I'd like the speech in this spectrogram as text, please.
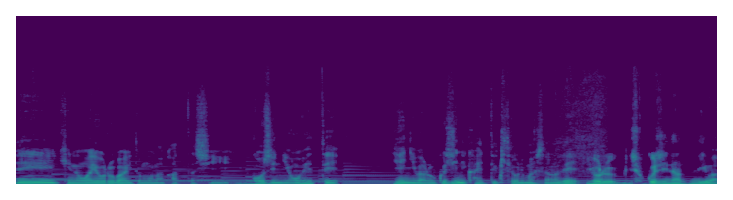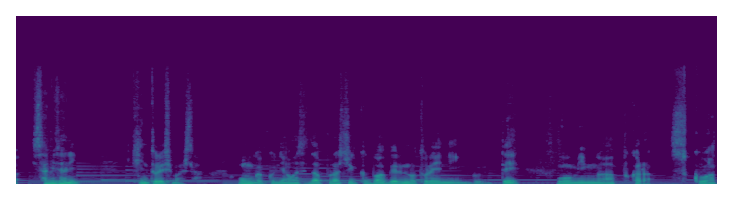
えー昨日は夜バイトもなかったし、5時に終えて、家には6時に帰ってきておりましたので、夜食事などには久々に筋トレしました。音楽に合わせたプラスチックバーベルのトレーニングで、ウォーミングアップからスクワッ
